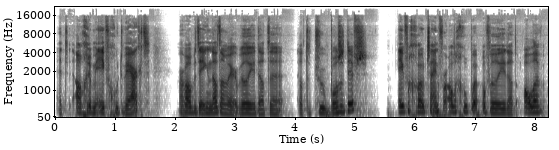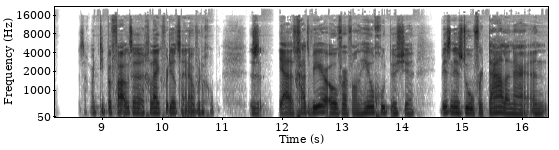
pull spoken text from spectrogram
het algoritme even goed werkt. Maar wat betekent dat dan weer? Wil je dat de, dat de true positives even groot zijn voor alle groepen? Of wil je dat alle zeg maar, type fouten gelijk verdeeld zijn over de groepen? Dus ja, het gaat weer over van heel goed dus je businessdoel vertalen naar een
